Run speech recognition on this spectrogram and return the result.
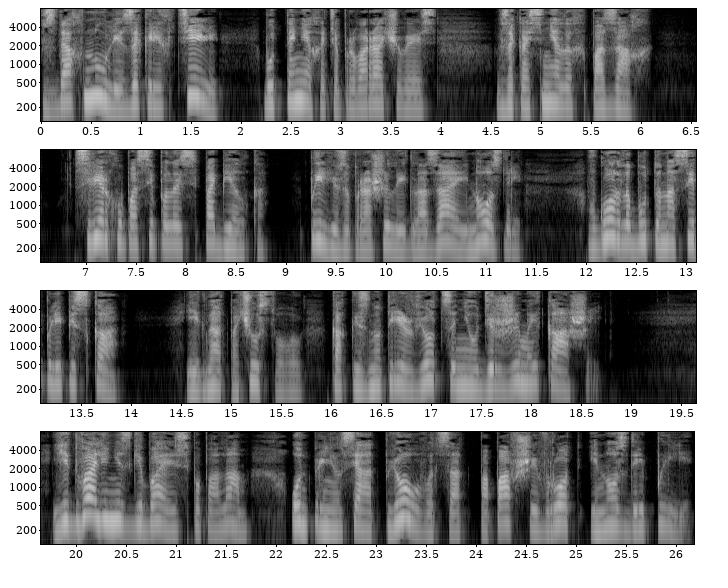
вздохнули, закряхтели, будто нехотя проворачиваясь в закоснелых пазах. Сверху посыпалась побелка, пылью запрошила и глаза, и ноздри. В горло будто насыпали песка, и Игнат почувствовал, как изнутри рвется неудержимой кашей. Едва ли не сгибаясь пополам, он принялся отплевываться от попавшей в рот и ноздри пыли,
